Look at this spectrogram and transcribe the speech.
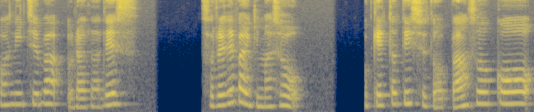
こんにちは、浦田です。それでは行きましょう。ポケットティッシュと絆創膏。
